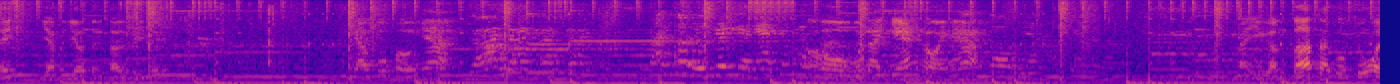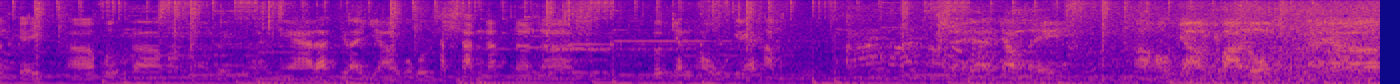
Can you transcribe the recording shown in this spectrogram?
Đi, giờ mình vô từ từ đi. đi. Chào cô Phượng nha. Ồ, bữa nay dán rồi ha tại vì gần tết đó cô chú anh chị à, phước à, bận việc nhà đó với lại vợ của phước sắp sanh đó nên à, phước tranh thủ ghé thăm. À, để cho tiền à, hỗ trợ cho bà luôn lại à,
